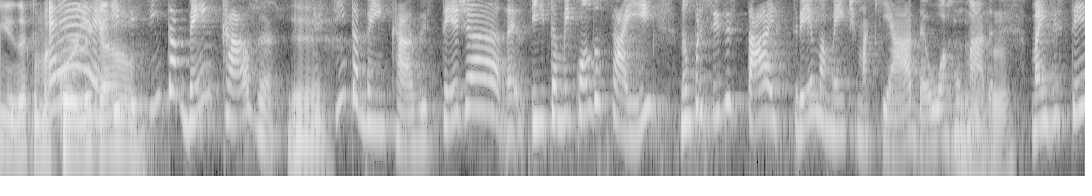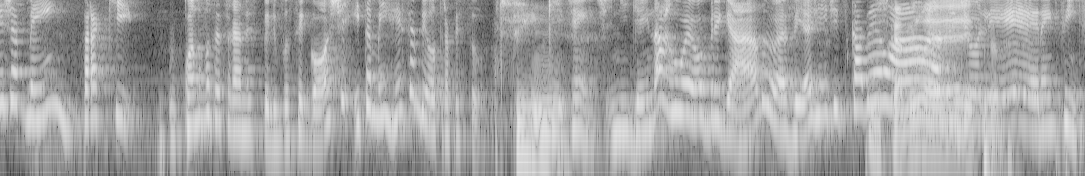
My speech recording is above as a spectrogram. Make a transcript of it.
bonitinha, né? Com uma É, cor legal. e se sinta bem em casa. É. Se sinta bem em casa. Esteja. né, E também quando sair, não precisa estar extremamente maquiada ou arrumada. Uhum. Mas esteja bem para que. Quando você se olhar no espelho, você goste e também receber outra pessoa. Sim. Que, gente, ninguém na rua é obrigado a ver a gente descabelado, de olheira, enfim.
